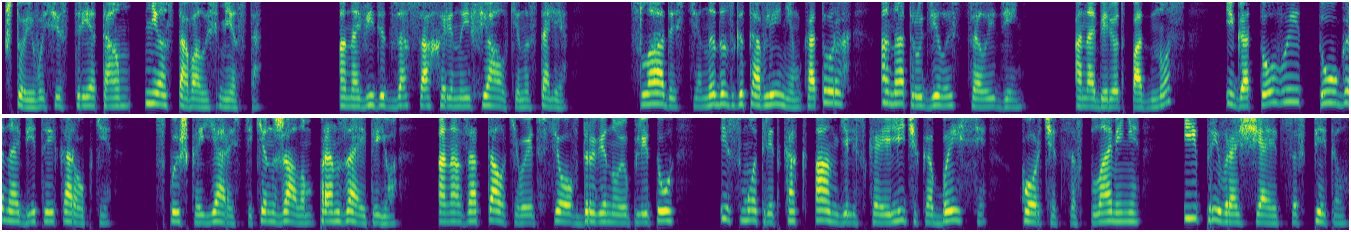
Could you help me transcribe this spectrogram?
что его сестре там не оставалось места. Она видит засахаренные фиалки на столе, сладости, над изготовлением которых она трудилась целый день. Она берет поднос и готовые туго набитые коробки. Вспышка ярости кинжалом пронзает ее. Она заталкивает все в дровяную плиту — и смотрит, как ангельское личико Бесси корчится в пламени и превращается в пепел.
